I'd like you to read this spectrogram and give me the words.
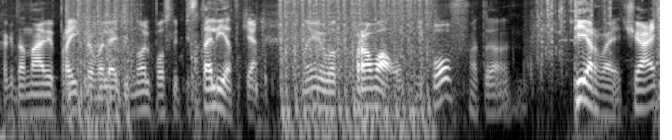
когда Нави проигрывали 1-0 после пистолетки. Ну и вот провал Ников, это первая часть,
